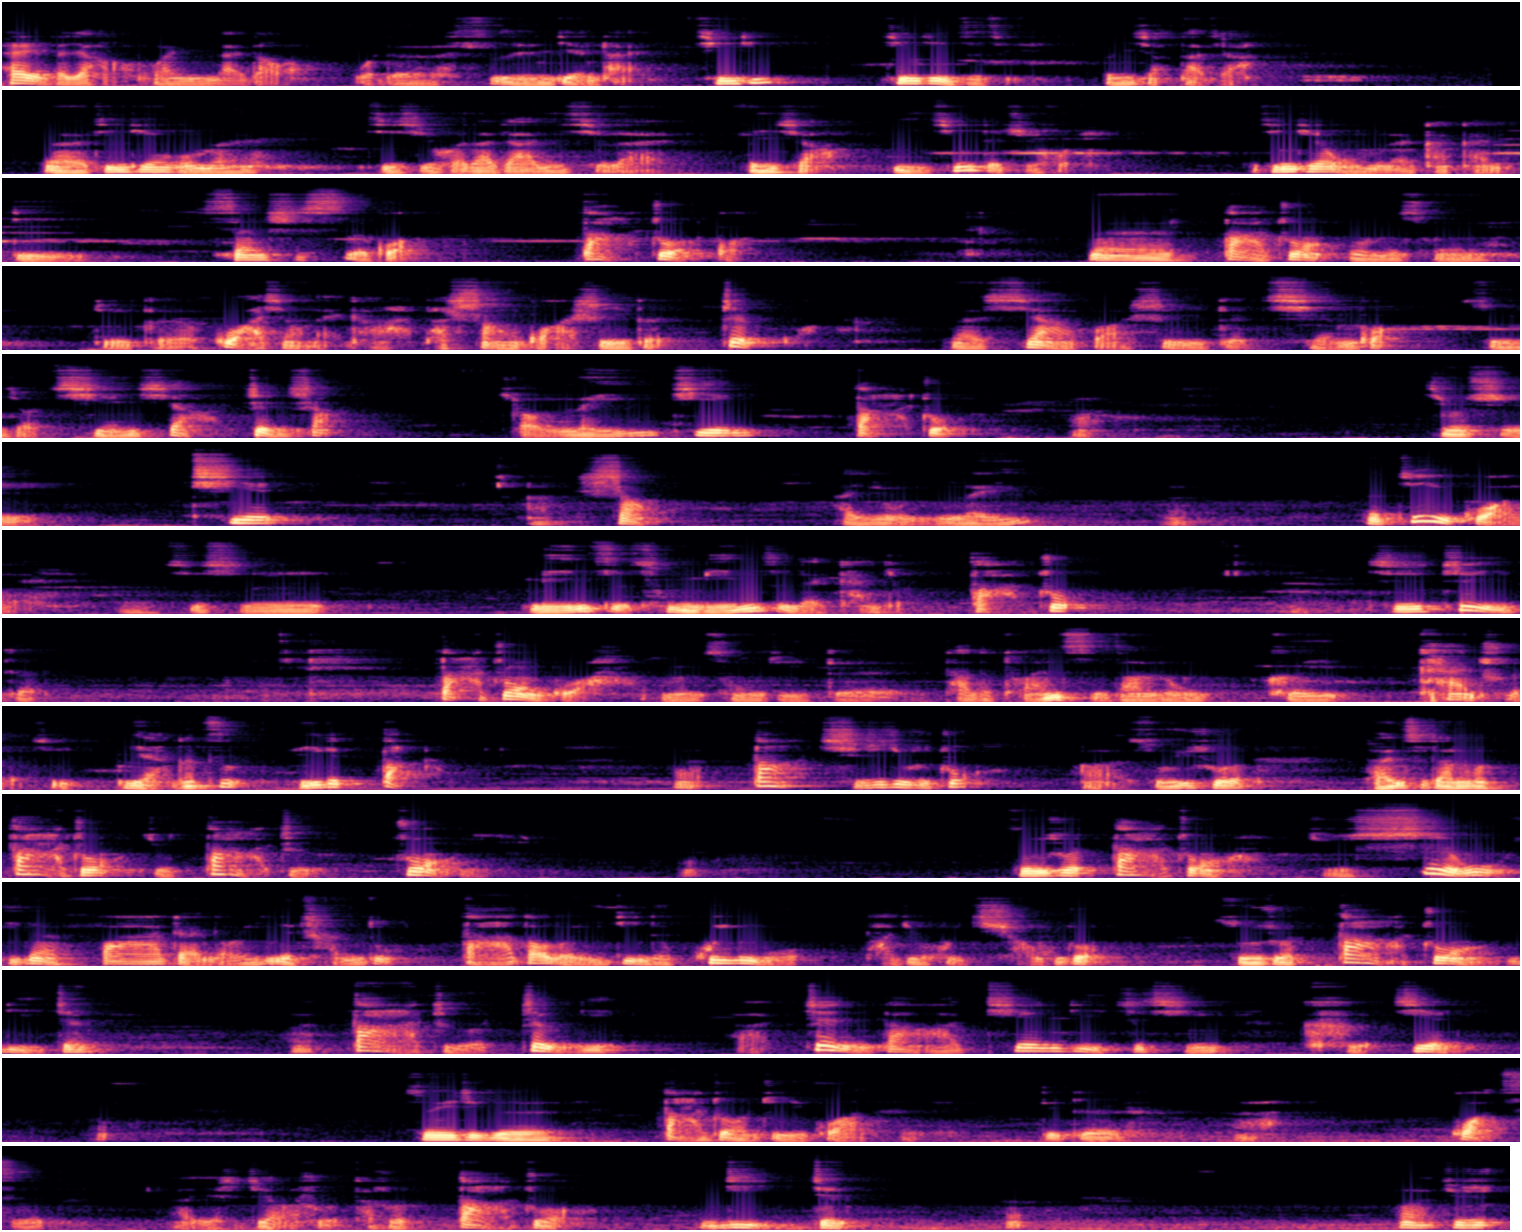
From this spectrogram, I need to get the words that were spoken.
嘿，大家好，欢迎来到我的私人电台，倾听、精进自己，分享大家。那今天我们继续和大家一起来分享易经的智慧。今天我们来看看第三十四卦大壮卦。那大壮，我们从这个卦象来看啊，它上卦是一个震卦，那下卦是一个乾卦，所以叫乾下震上，叫雷天大壮啊，就是天啊上还有雷啊，那这一卦呢，其实名字从名字来看叫大壮。其实这一个大壮卦，我们从这个它的团词当中可以看出来，这两个字，一个大。啊，大其实就是壮。啊，所以说团词当中大壮就大者壮也，所以说大壮啊，就是事物一旦发展到一定的程度，达到了一定的规模，它就会强壮。所以说，大壮力争，啊，大者正业，啊，正大而天地之情可见。所以这个大壮这一卦的这个啊卦辞啊也是这样说，他说大壮力争，啊啊就是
